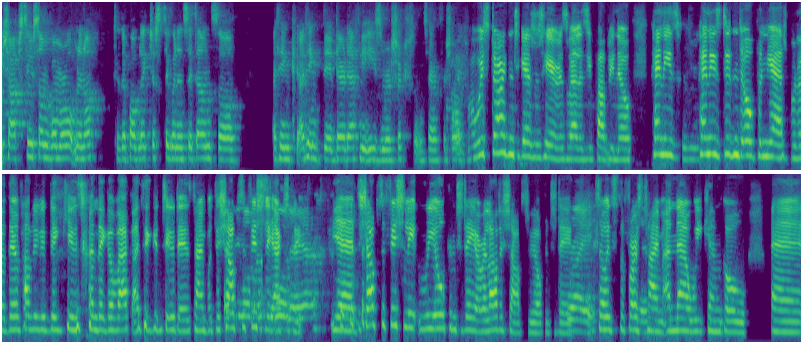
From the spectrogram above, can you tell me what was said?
shops too. Some of them are opening up to the public just to go in and sit down. So I think I think they, they're definitely easing restrictions there for sure. Well, we're starting to get it here as well, as you probably know. Penneys Mhm. Penneys didn't open yet, but there'll probably be big queues when they go back. I think in two days' time. But the shops officially actually, there, yeah, the shops officially reopened today, or a lot of shops reopened today. right. So it's the first Yeah. time, and now we can go uh,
